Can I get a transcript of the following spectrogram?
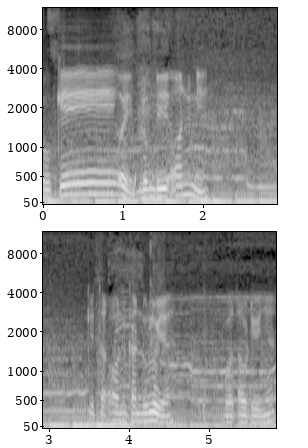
Oke, woi belum di on ini ya. Kita on kan dulu ya buat audionya.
